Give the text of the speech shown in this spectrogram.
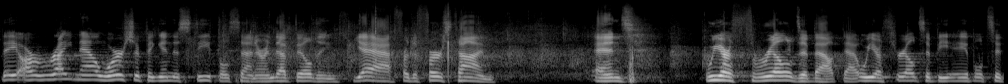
they are right now worshiping in the Steeple Center in that building. Yeah, for the first time. And we are thrilled about that. We are thrilled to be able to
